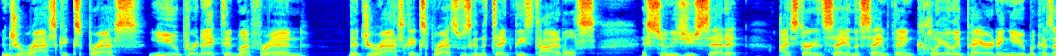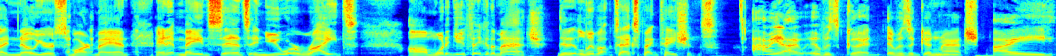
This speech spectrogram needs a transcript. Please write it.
and jurassic express you predicted my friend that jurassic express was going to take these titles as soon as you said it I started saying the same thing, clearly parroting you because I know you're a smart man, and it made sense, and you were right. Um, what did you think of the match? Did it live up to expectations? I mean, I, it was good. It was a good match. I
